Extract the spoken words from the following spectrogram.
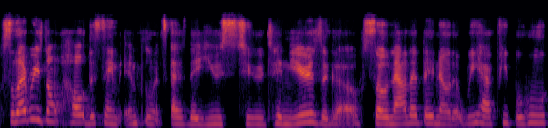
celebrities don't hold the same influence as they used to 10 years ago so now that they know that we have people who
